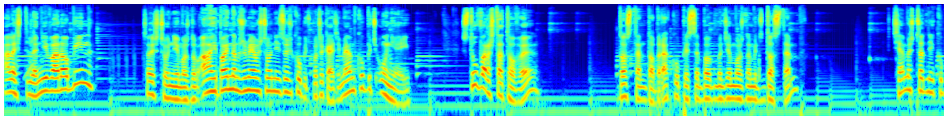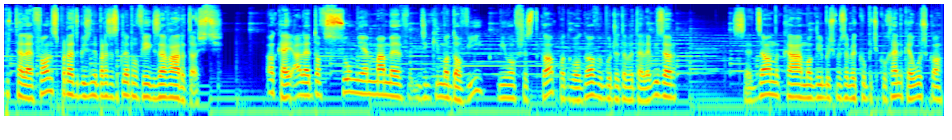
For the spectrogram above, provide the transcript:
Aleś ty leniwa, Robin? Co jeszcze u niej można... A, i pamiętam, że miałem jeszcze u niej coś kupić. Poczekajcie, miałem kupić u niej stół warsztatowy. Dostęp, dobra, kupię sobie, bo będzie można mieć dostęp. Chciałem jeszcze od niej kupić telefon, sprawdzić godziny pracy sklepów i ich zawartość. Okej, ale to w sumie mamy dzięki modowi, mimo wszystko, podłogowy, budżetowy telewizor, sedzonka, moglibyśmy sobie kupić kuchenkę, łóżko,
